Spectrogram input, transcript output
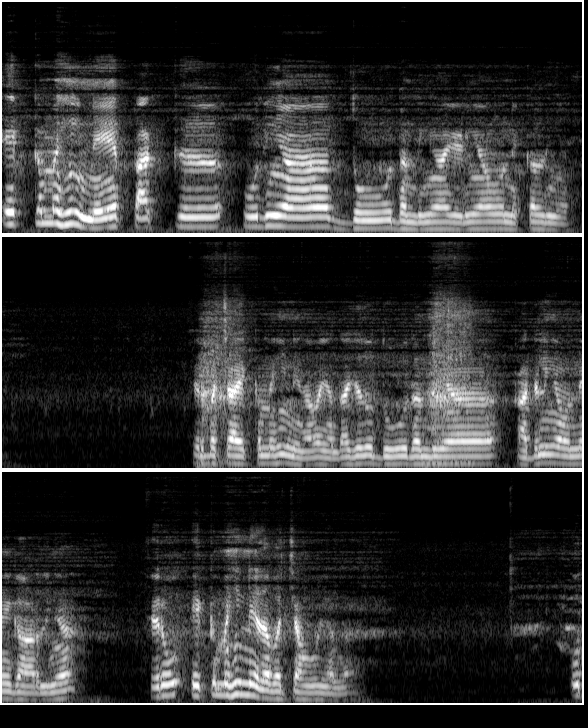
ਇੱਕ ਮਹੀਨੇ ਤੱਕ ਉਹਦੀਆਂ ਦੋ ਦੰਦੀਆਂ ਜਿਹੜੀਆਂ ਉਹ ਨਿਕਲਦੀਆਂ। ਫਿਰ ਬੱਚਾ ਇੱਕ ਮਹੀਨੇ ਦਾ ਹੋ ਜਾਂਦਾ। ਜਦੋਂ ਦੋ ਦੰਦੀਆਂ ਕੱਢ ਲੀਆਂ, ਉਹਨੇ ਗਾੜ ਲੀਆਂ, ਫਿਰ ਉਹ ਇੱਕ ਮਹੀਨੇ ਦਾ ਬੱਚਾ ਹੋ ਜਾਂਦਾ। ਉਸ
